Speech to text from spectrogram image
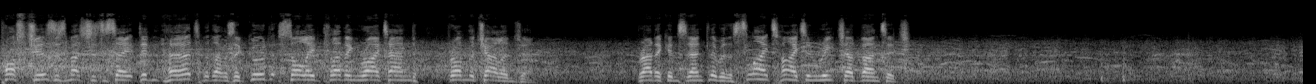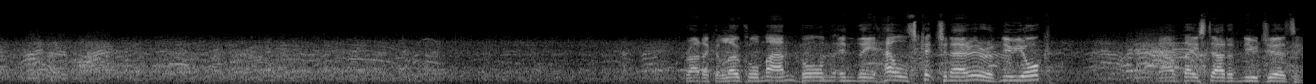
postures as much as to say it didn't hurt, but that was a good, solid, clubbing right hand from the challenger. Braddock, incidentally, with a slight height and reach advantage. Braddock, a local man, born in the Hell's Kitchen area of New York, now based out of New Jersey.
